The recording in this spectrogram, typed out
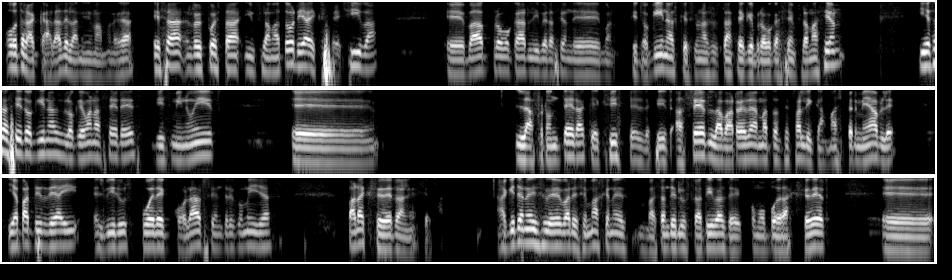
otra cara de la misma moneda. Esa respuesta inflamatoria excesiva va a provocar liberación de citoquinas, que es una sustancia que provoca esa inflamación, y esas citoquinas lo que van a hacer es disminuir eh, la frontera que existe, es decir, hacer la barrera hematoencefálica más permeable y a partir de ahí el virus puede colarse, entre comillas, para acceder al encéfalo. Aquí tenéis eh, varias imágenes bastante ilustrativas de cómo puede acceder. Eh,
